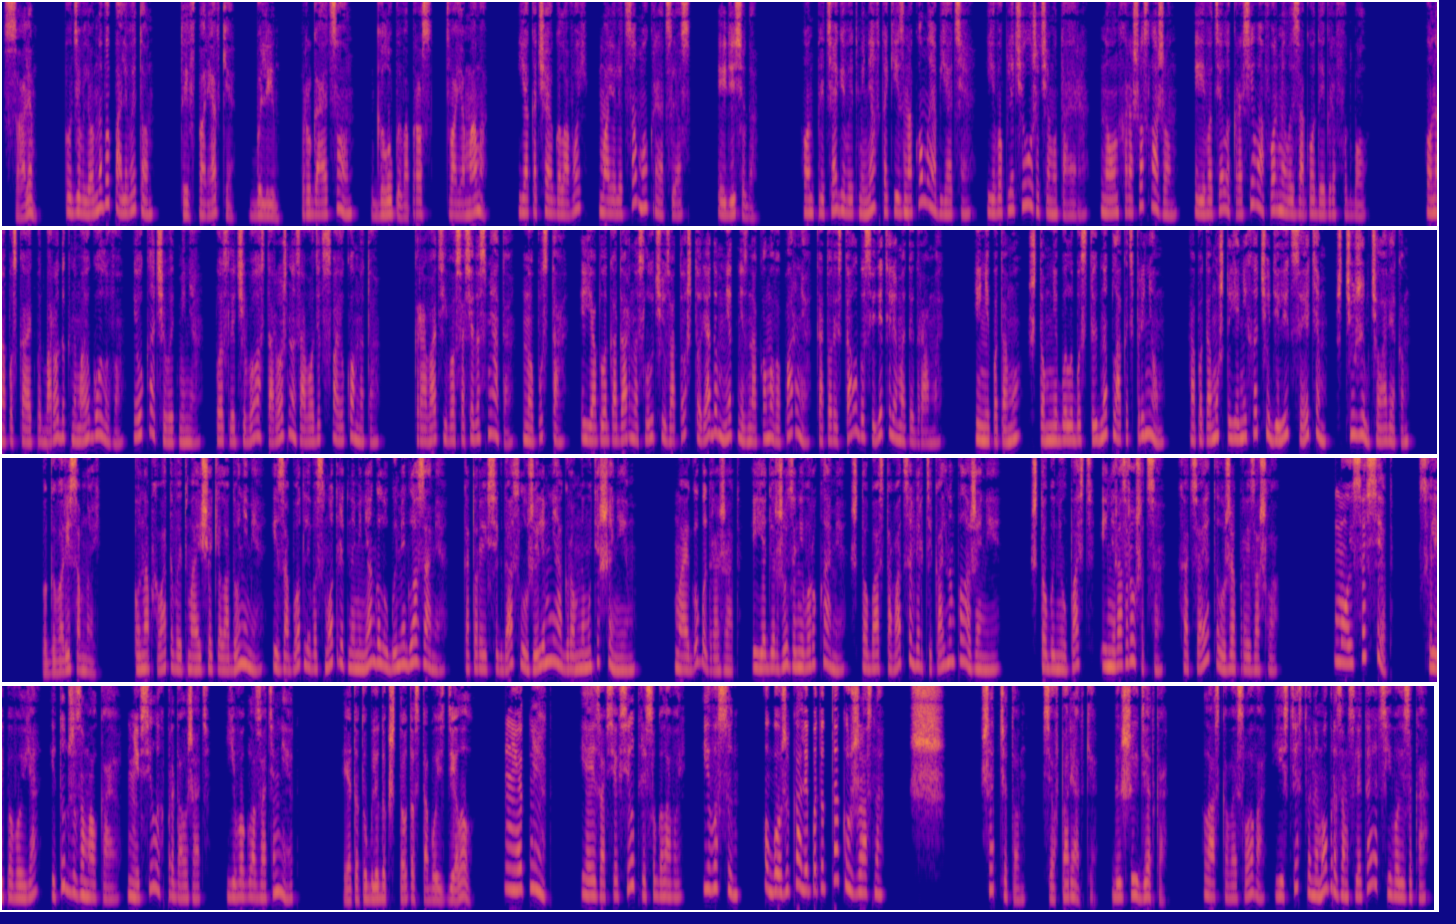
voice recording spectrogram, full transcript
«Салем?» — удивленно выпаливает он. «Ты в порядке? Блин!» — ругается он. «Глупый вопрос. Твоя мама?» Я качаю головой, мое лицо мокрое от слез. «Иди сюда». Он притягивает меня в такие знакомые объятия. Его плечи уже, чем у Тайра, но он хорошо сложен, и его тело красиво оформилось за годы игры в футбол. Он опускает подбородок на мою голову и укачивает меня, после чего осторожно заводит в свою комнату. Кровать его соседа смята, но пуста, и я благодарна случаю за то, что рядом нет незнакомого парня, который стал бы свидетелем этой драмы. И не потому, что мне было бы стыдно плакать при нем, а потому что я не хочу делиться этим с чужим человеком. «Поговори со мной». Он обхватывает мои щеки ладонями и заботливо смотрит на меня голубыми глазами, которые всегда служили мне огромным утешением. Мои губы дрожат, и я держусь за него руками, чтобы оставаться в вертикальном положении, чтобы не упасть и не разрушиться, хотя это уже произошло. «Мой сосед», — схлипываю я и тут же замолкаю, не в силах продолжать. Его глаза темнеют. «Этот ублюдок что-то с тобой сделал?» «Нет-нет». Я изо всех сил трясу головой. «Его сын. О боже, Калиб, это так ужасно!» «Шш!» — шепчет он. Все в порядке. Дыши, детка. Ласковое слово естественным образом слетает с его языка.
